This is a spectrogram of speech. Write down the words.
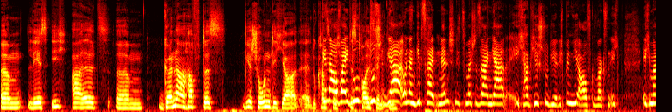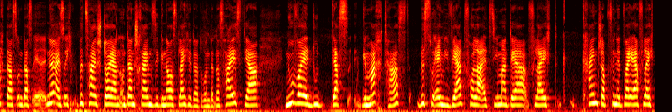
ähm, lese ich als ähm, gönnerhaftes, wir schonen dich ja, äh, du kannst Genau, nicht weil das du, toll du finden. ja, und dann gibt's halt Menschen, die zum Beispiel sagen, ja, ich habe hier studiert, ich bin hier aufgewachsen, ich, ich mache das und das, äh, ne, also ich bezahle Steuern und dann schreiben sie genau das Gleiche darunter. Das heißt ja, nur weil du das gemacht hast, bist du irgendwie wertvoller als jemand, der vielleicht keinen Job findet, weil er vielleicht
